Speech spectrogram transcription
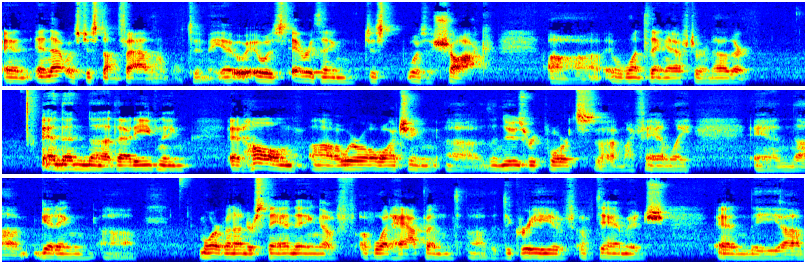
And, and that was just unfathomable to me. It, it was everything just was a shock, uh, one thing after another. And then uh, that evening at home, we were all watching the news reports, my family, and getting more of an understanding of, of what happened, uh, the degree of, of damage, and the uh,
